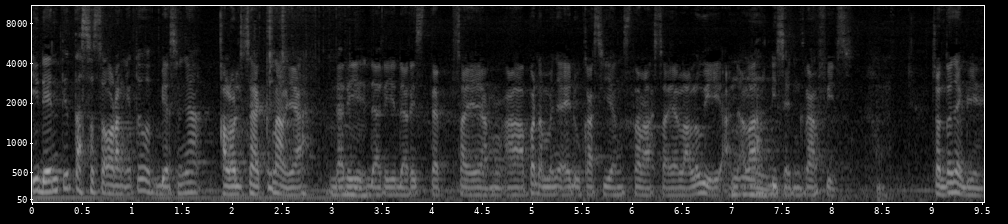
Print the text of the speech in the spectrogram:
identitas seseorang itu biasanya kalau saya kenal ya dari dari dari step saya yang uh, apa namanya edukasi yang setelah saya lalui adalah Hmm. desain grafis. Contohnya gini.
